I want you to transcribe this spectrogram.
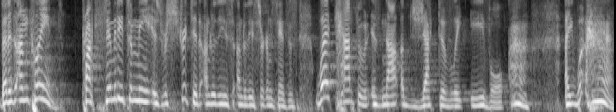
That is unclean. Proximity to me is restricted under these, under these circumstances. Wet cat food is not objectively evil. Uh, I, uh.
